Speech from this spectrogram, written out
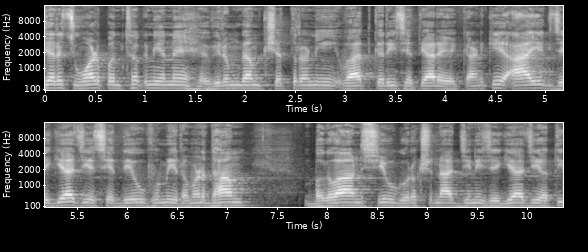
જ્યારે ચુવાડ પંથકની અને વિરમગામ ક્ષેત્રની વાત કરી છે ત્યારે કારણ કે આ એક જગ્યા જે છે, દેવભૂમિ રમણધામ, ભગવાન શિવ ગોરક્ષનાથજીની જગ્યા જે અતિ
